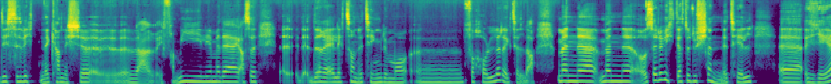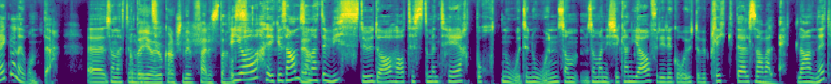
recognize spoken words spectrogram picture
disse vitnene kan ikke øh, være i familie med deg. Altså, det er litt sånne ting du må forholde deg til, da. Men, uh, men også er det viktig at du kjenner til eh, reglene rundt det. Sånn og det gjør jo kanskje de færreste av oss. Ja, ikke sant? Sånn at hvis du da har testamentert bort noe til noen som, som man ikke kan gjøre fordi det går utover pliktelser mm. eller et eller annet,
